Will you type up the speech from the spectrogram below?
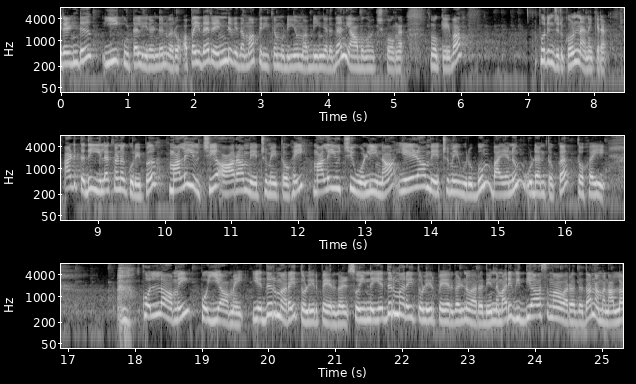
இரண்டு ஈ கூட்டல் இரண்டுன்னு வரும். அப்போ இதை ரெண்டு விதமாக பிரிக்க முடியும் அப்படிங்கிறத ஞாபகம் வச்சுக்கோங்க. ஓகேவா புரிஞ்சிருக்கும்னு நினைக்கிறேன். அடுத்தது இலக்கண குறிப்பு. மலையுச்சி ஆறாம் வேற்றுமை தொகை. மலையுச்சி ஒளினா ஏழாம் வேற்றுமை உருபும் பயனும் உடன்தொக்க தொகை. கொல்லாமை பொய்யாமை எதிர்மறை தொழிற்பெயர்கள். ஸோ இந்த எதிர்மறை தொழிற்பெயர்கள்னு வர்றது இந்த மாதிரி வித்தியாசமாக வர்றதை தான் நம்ம நல்லா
